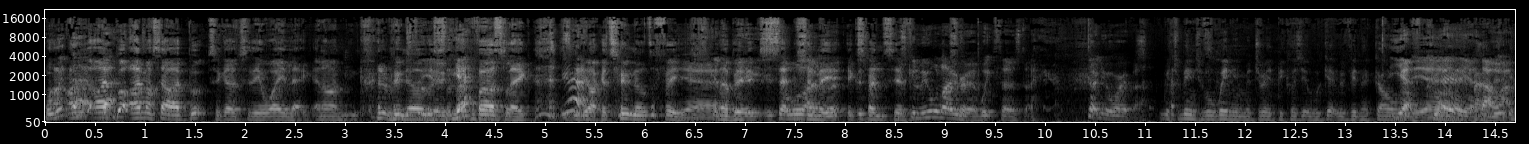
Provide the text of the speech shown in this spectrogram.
But with I, that- I, that- bu- I must say, I booked to go to the away leg, and I'm incredibly Good for nervous you. that Yeah. that first leg is going to be like a 2 0 defeat. Yeah. It's going to be an it's all exceptionally expensive. it's going to be all over trip. a week Thursday. Don't you worry about it. Which means we'll win in Madrid because it will get within a goal. Yeah, of yeah, yeah, yeah, that Lo-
